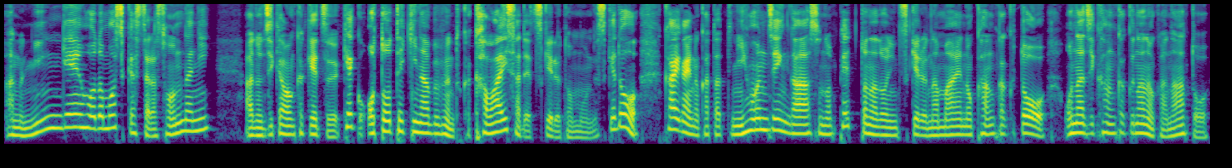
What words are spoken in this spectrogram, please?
あの人間ほどもしかしたらそんなにあの時間をかけず結構音的な部分とか可愛さでつけると思うんですけど海外の方って日本人がそのペットなどにつける名前の感覚と同じ感覚なのかなと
